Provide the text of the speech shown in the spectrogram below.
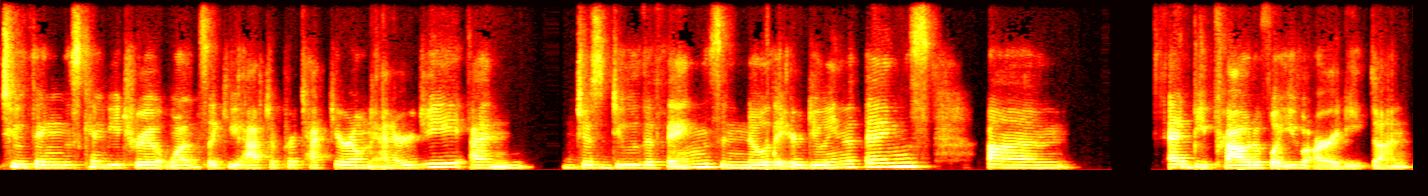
two things can be true at once. Like you have to protect your own energy and just do the things and know that you're doing the things um, and be proud of what you've already done.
